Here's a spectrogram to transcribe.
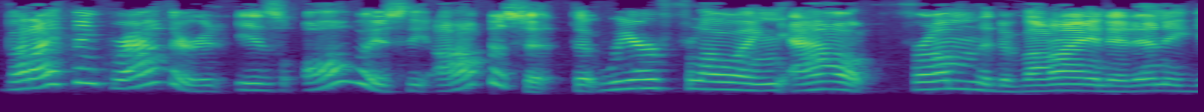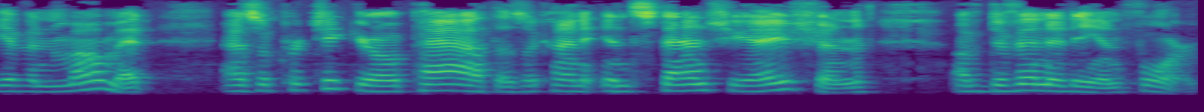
But I think rather it is always the opposite that we are flowing out from the divine at any given moment as a particular path, as a kind of instantiation of divinity and form.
